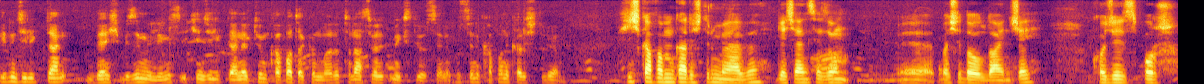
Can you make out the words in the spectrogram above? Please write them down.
Birincilikten 5 bizim millimiz, ikincilikten de tüm kafa takımları transfer etmek istiyor seni. Bu senin kafanı karıştırıyor mu? Hiç kafamı karıştırmıyor abi. Geçen sezon e, başı da oldu aynı şey. Kocaeli Spor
